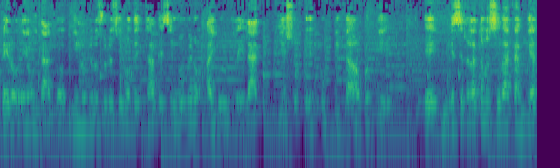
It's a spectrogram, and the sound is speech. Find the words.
pero es un dato. Y lo que nosotros decimos, detrás de ese número hay un relato. Y eso es complicado porque eh, ese relato no se va a cambiar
